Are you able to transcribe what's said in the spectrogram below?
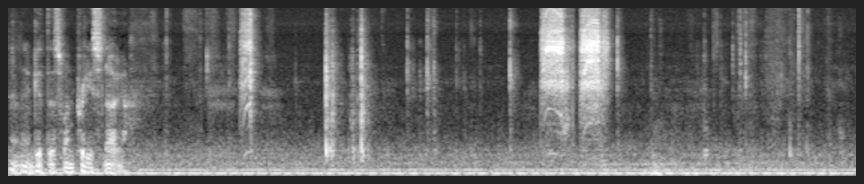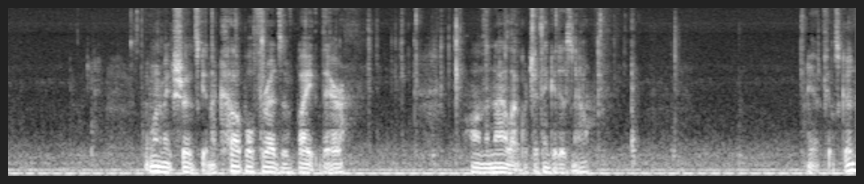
And then get this one pretty snug. We want to make sure it's getting a couple threads of bite there on the nylock, which I think it is now. Yeah, it feels good.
